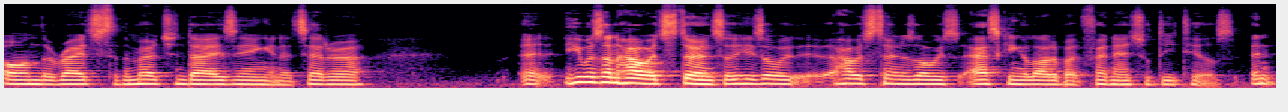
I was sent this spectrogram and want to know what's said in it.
own the rights to the merchandising and etc. Uh, he was on Howard Stern, so he's always Howard Stern is always asking a lot about financial details, and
